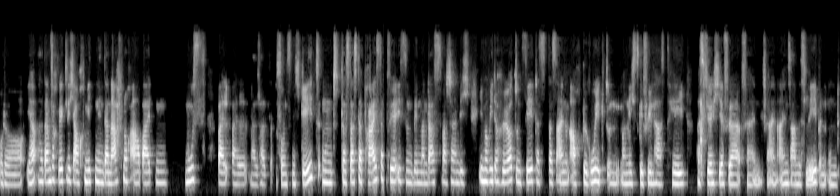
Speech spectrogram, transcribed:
oder ja, halt einfach wirklich auch mitten in der Nacht noch arbeiten muss, weil, weil, weil es halt sonst nicht geht und dass das der Preis dafür ist und wenn man das wahrscheinlich immer wieder hört und sieht, dass das einem auch beruhigt und man nicht das Gefühl hat, hey, was führe ich hier für, für, ein, für ein einsames Leben und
